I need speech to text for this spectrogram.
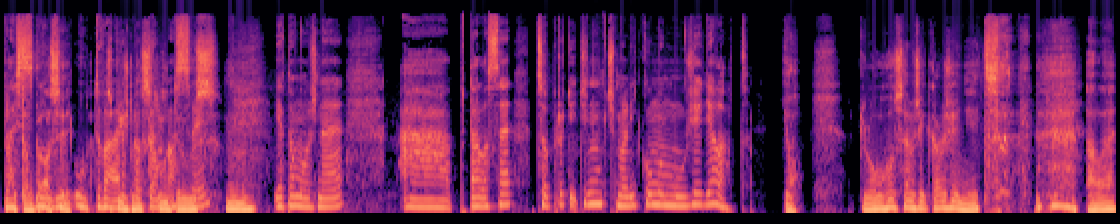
plesnivý asi, útvar. Spíš potom asi. Mm. Je to možné. A ptal se, co proti těm čmelíkům může dělat. Jo, dlouho jsem říkal, že nic, ale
